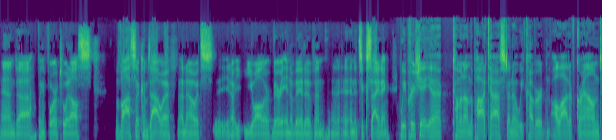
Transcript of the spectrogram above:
and uh, looking forward to what else Vasa comes out with. I know it's you know you all are very innovative and and, and it's exciting. We appreciate you coming on the podcast. I know we covered a lot of ground,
